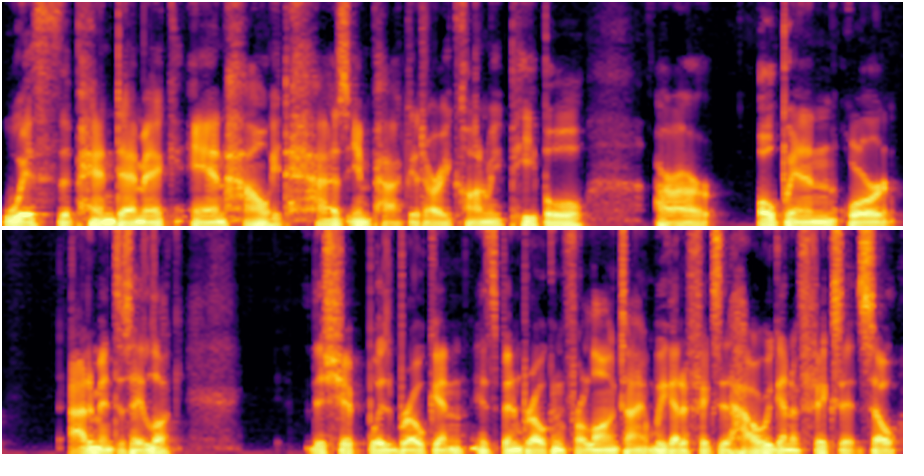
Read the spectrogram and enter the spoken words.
with the pandemic and how it has impacted our economy people are open or adamant to say look the ship was broken. It's been broken for a long time. We got to fix it. How are we going to fix it? So,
